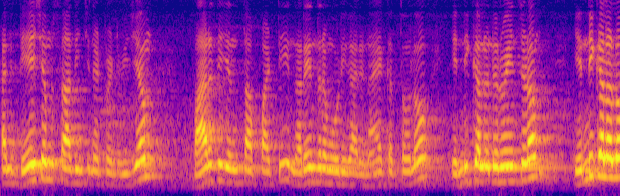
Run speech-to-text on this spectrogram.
కానీ దేశం సాధించినటువంటి విజయం భారతీయ జనతా పార్టీ నరేంద్ర మోడీ గారి నాయకత్వంలో ఎన్నికలు నిర్వహించడం ఎన్నికలలో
